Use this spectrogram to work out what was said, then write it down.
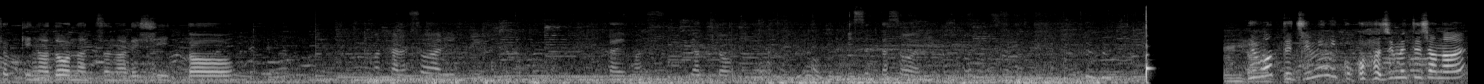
さっきのドーナツのレシート。今からソアリンにいます。やっと。ミスったソアリンで待って地味にここ初めてじゃない？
